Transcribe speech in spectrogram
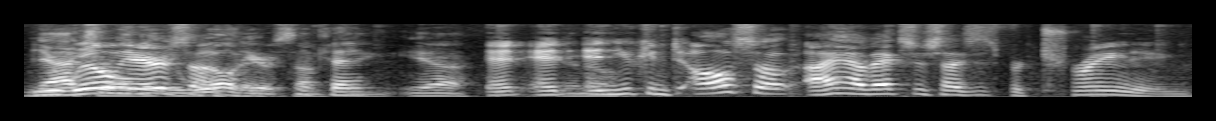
You will natural that hear you will something. hear something. Yeah. And and, You and you can also I have exercises for training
